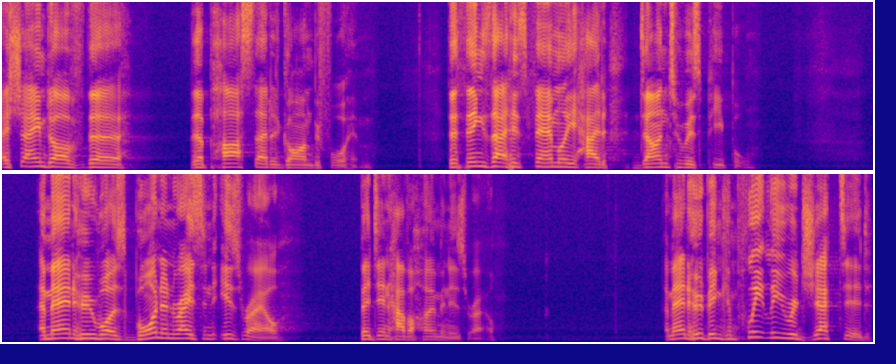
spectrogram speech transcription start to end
Ashamed of the, the past that had gone before him, the things that his family had done to his people. A man who was born and raised in Israel, but didn't have a home in Israel. A man who'd been completely rejected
